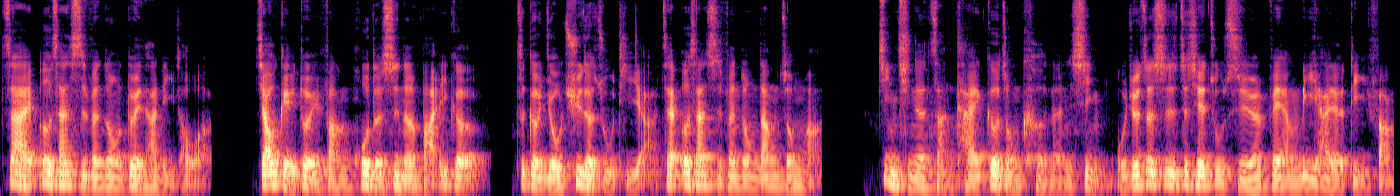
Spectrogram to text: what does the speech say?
在二三十分钟的对谈里头啊，交给对方，或者是呢，把一个这个有趣的主题啊，在二三十分钟当中啊。尽情的展开各种可能性，我觉得这是这些主持人非常厉害的地方。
